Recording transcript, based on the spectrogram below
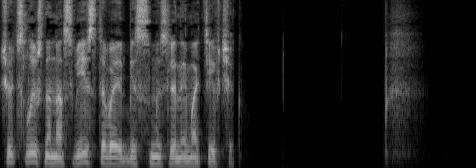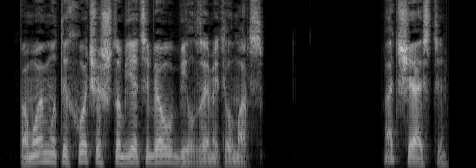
чуть слышно насвистывая бессмысленный мотивчик. «По-моему, ты хочешь, чтобы я тебя убил», — заметил Марс. «Отчасти.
